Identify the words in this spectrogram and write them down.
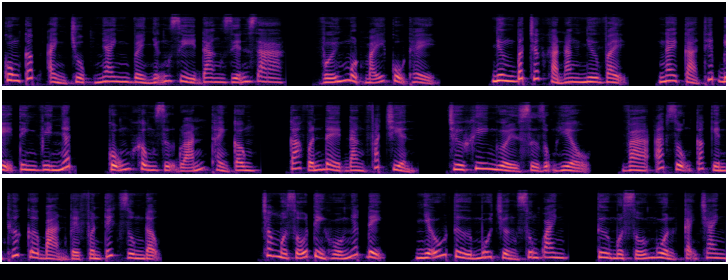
cung cấp ảnh chụp nhanh về những gì đang diễn ra với một máy cụ thể. Nhưng bất chấp khả năng như vậy, ngay cả thiết bị tinh vi nhất cũng không dự đoán thành công các vấn đề đang phát triển, trừ khi người sử dụng hiểu và áp dụng các kiến thức cơ bản về phân tích rung động. Trong một số tình huống nhất định, nhiễu từ môi trường xung quanh, từ một số nguồn cạnh tranh,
